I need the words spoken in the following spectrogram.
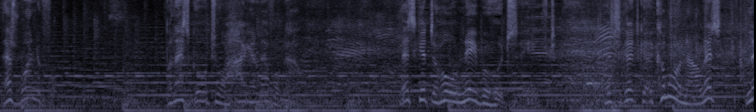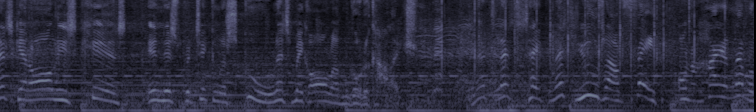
That's wonderful. But let's go to a higher level now. Let's get the whole neighborhood saved. Let's get, come on now. Let's let's get all these kids in this particular school. Let's make all of them go to college. Let's, let's take, let's use our faith on a higher level.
